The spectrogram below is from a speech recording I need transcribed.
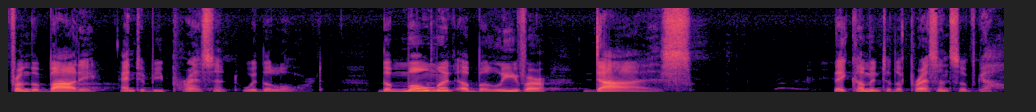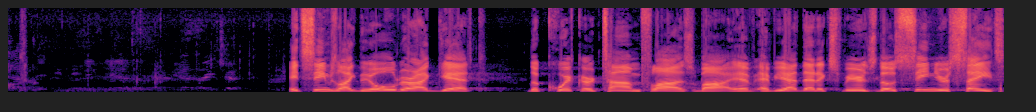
from the body and to be present with the Lord. The moment a believer dies, they come into the presence of God. It seems like the older I get, the quicker time flies by. Have, have you had that experience? Those senior saints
